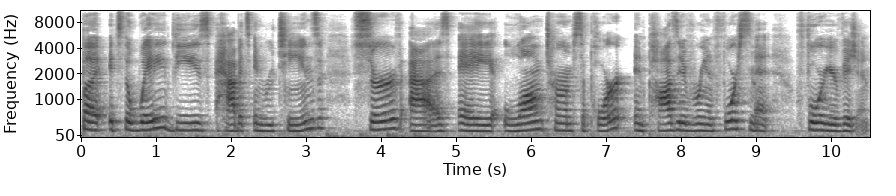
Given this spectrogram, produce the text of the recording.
but it's the way these habits and routines serve as a long term support and positive reinforcement for your vision.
